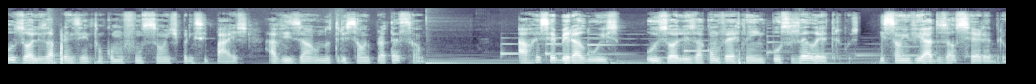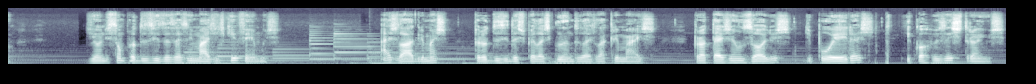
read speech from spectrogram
Os olhos apresentam como funções principais a visão, nutrição e proteção. Ao receber a luz, os olhos a convertem em impulsos elétricos e são enviados ao cérebro, de onde são produzidas as imagens que vemos. As lágrimas, produzidas pelas glândulas lacrimais, protegem os olhos de poeiras e corpos estranhos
